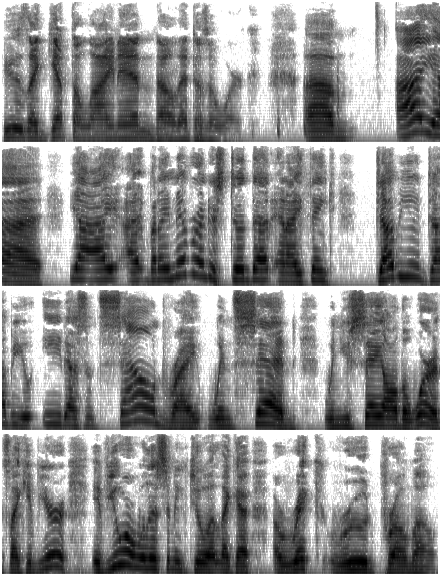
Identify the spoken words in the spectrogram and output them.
he was like, "Get the line in." No, that doesn't work. Um, I, uh, yeah, I, I, but I never understood that, and I think WWE doesn't sound right when said when you say all the words. Like if you're if you were listening to a like a, a Rick Rude promo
